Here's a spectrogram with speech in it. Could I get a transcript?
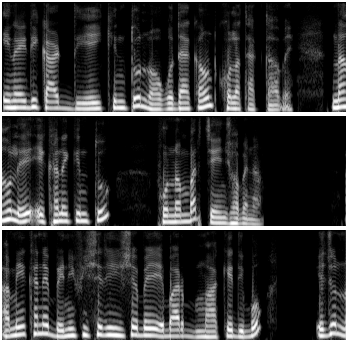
এনআইডি কার্ড দিয়েই কিন্তু নগদ অ্যাকাউন্ট খোলা থাকতে হবে। না হলে এখানে কিন্তু ফোন নাম্বার চেঞ্জ হবে না। আমি এখানে বেনিফিশিয়ারি হিসেবে এবার মাকে দিব। এজন্য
